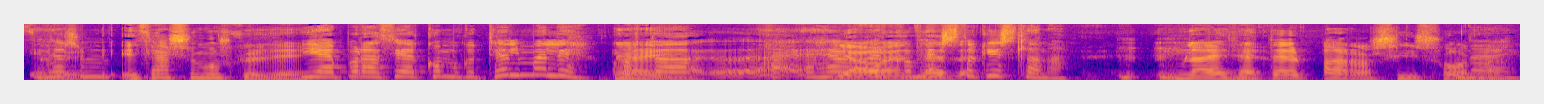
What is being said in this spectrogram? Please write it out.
í þessum- í þessum úrskurði? Ég er bara því að koma einhver tilmæli hvort að eh, hefur eitthvað minnst á þetta- gíslana Nei, þetta er bara sín svona.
